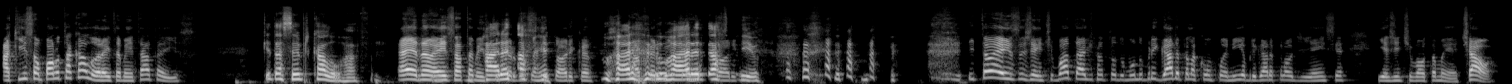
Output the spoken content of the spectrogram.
aqui em São Paulo tá calor aí também, tá, Thaís? Que tá sempre calor, Rafa. É, não, é exatamente. O Rara tá retórica. O Rara, o Rara tá frio. então é isso, gente. Boa tarde para todo mundo. Obrigado pela companhia, obrigado pela audiência e a gente volta amanhã. Tchau.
